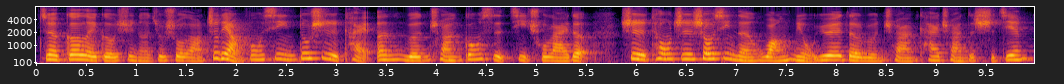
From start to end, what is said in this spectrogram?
这格雷格逊呢就说了，这两封信都是凯恩轮船公司寄出来的，是通知收信人往纽约的轮船开船的时间。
